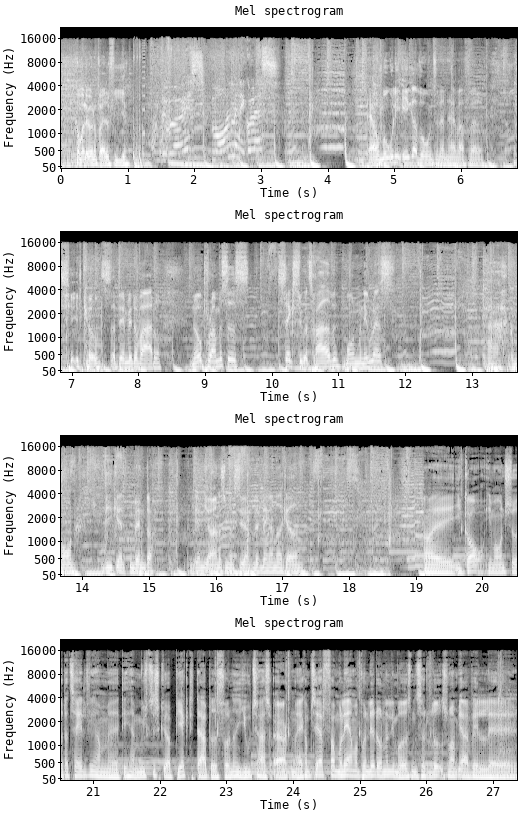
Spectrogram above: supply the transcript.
Kommer løvende på alle fire. The Voice. Morgen med Nicolas. Det er umuligt ikke at vågne til den her i hvert fald. Cheat codes, og dem ved du var du. No promises. 6.37. Morgen med Nicolas. Ah, godmorgen. Weekenden venter. Lige om hjørnet, som man siger. Lidt længere ned ad gaden. Og øh, i går i morgenshowet, der talte vi om øh, det her mystiske objekt, der er blevet fundet i Utahs ørken. Og jeg kom til at formulere mig på en lidt underlig måde, sådan, så det lød som om, jeg vil øh,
